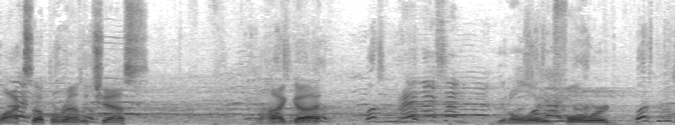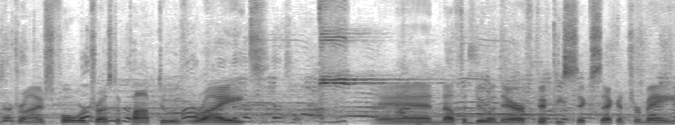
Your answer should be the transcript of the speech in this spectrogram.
Locks up around the chest. The high gut. Gonna load forward. Drives forward, tries to pop to his right. And nothing doing there. 56 seconds remain.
